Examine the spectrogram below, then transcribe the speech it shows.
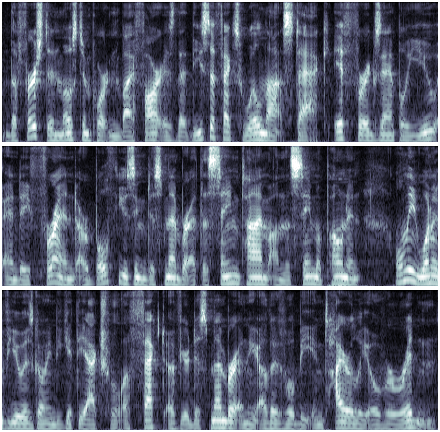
The first and most important by far is that these effects will not stack. If, for example, you and a friend are both using Dismember at the same time on the same opponent, only one of you is going to get the actual effect of your Dismember and the others will be entirely overridden.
